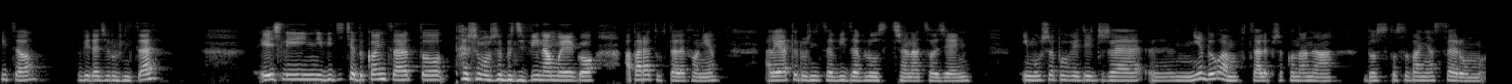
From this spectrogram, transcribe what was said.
I co? Widać różnicę? Jeśli nie widzicie do końca, to też może być wina mojego aparatu w telefonie, ale ja te różnice widzę w lustrze na co dzień. I muszę powiedzieć, że y, nie byłam wcale przekonana do stosowania serum y,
